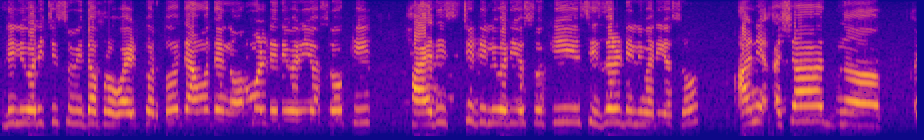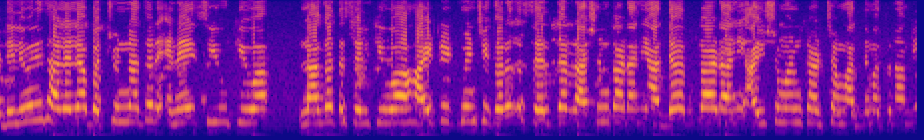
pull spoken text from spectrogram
डिलिव्हरीची सुविधा प्रोव्हाइड करतो. त्यामध्ये नॉर्मल डिलिव्हरी असो की हाय रिस्कची डिलिव्हरी असो की सीझर डिलिव्हरी असो. आणि अशा डिलिव्हरी झालेल्या बच्चूंना जर एन आय सी यू किंवा लागत असेल किंवा हाय ट्रीटमेंटची गरज असेल तर राशन कार्ड आणि आधार कार्ड आणि आयुष्यमान कार्डच्या माध्यमातून आम्ही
